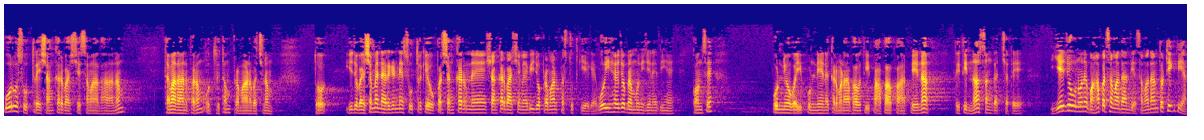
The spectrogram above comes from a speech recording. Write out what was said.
पूर्व सूत्रे शंकर भाष्य समाधानम, समाधान परम उद्धतम प्रमाण वचनम तो ये जो वैषम्य नैर्गण्य सूत्र के ऊपर शंकर ने शंकर भाष्य में भी जो प्रमाण प्रस्तुत किए गए वही है जो ब्रह्मनि जी ने दिए हैं। कौन से? पुण्यो वही पुण्य न कर्मणा भवती, पापा पापे न तो इति न संगच्छते। ये जो उन्होंने वहाँ पर समाधान दिया, समाधान तो ठीक दिया।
